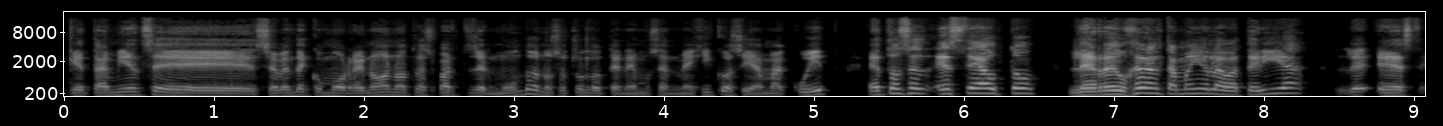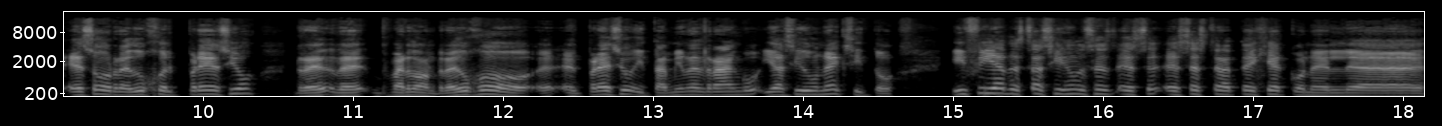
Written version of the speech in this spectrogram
que también se, se, vende como Renault en otras partes del mundo. Nosotros lo tenemos en México, se llama Quid. Entonces, este auto le redujeron el tamaño de la batería, le, este, eso redujo el precio, re, re, perdón, redujo e, el precio y también el rango y ha sido un éxito. Y Fiat está haciendo esa, esa, esa estrategia con el uh,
